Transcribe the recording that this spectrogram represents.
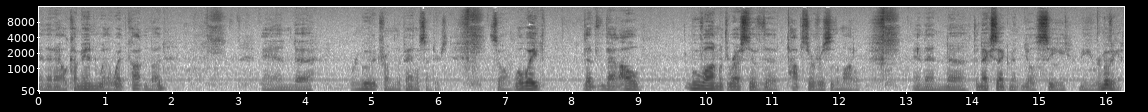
and then I'll come in with a wet cotton bud and uh, remove it from the panel centers. So we'll wait that, that I'll move on with the rest of the top surface of the model. And then uh, the next segment you'll see me removing it.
